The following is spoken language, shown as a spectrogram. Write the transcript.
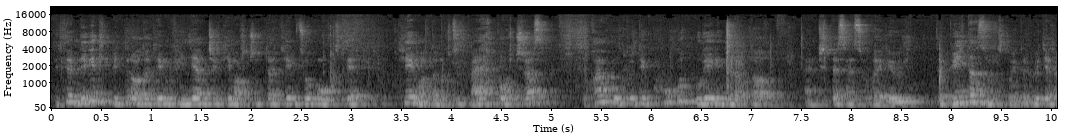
Тэгэхээр нэг л бид нар одоо тийм финляндчиг тийм орчинтой тийм цөөхөн хүүхдтэй тийм одоо нөхцөл байхгүй учраас тухайн хүүхдүүдийг хүүхэд бүрийг нь тэр одоо амжилттай сайн сургая гэвэл тэр битаа сурч буюу тэр бид яг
